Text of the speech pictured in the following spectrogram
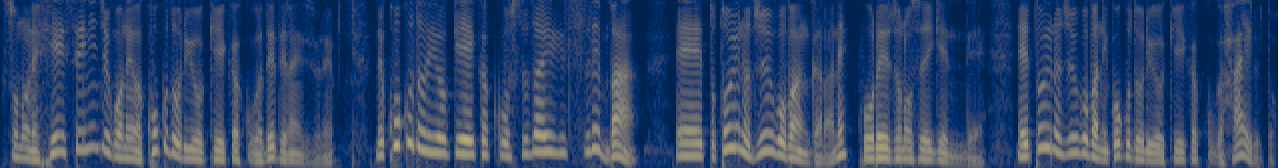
そのね、平成25年は国土利用計画が出てないんですよね。で、国土利用計画を出題すれば、えーと、問いの15番からね、法令上の制限で、えー、問いの15番に国土利用計画が入ると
